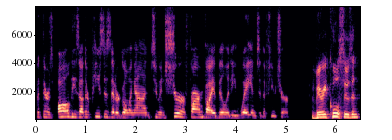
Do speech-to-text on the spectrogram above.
But there's all these other pieces that are going on to ensure farm viability way into the future. Very cool, Susan.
